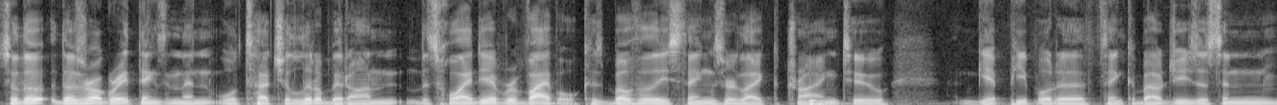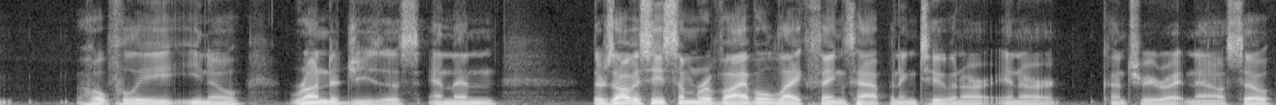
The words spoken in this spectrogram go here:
so th- those are all great things. And then we'll touch a little bit on this whole idea of revival, because both of these things are like trying to get people to think about Jesus and hopefully, you know, run to Jesus. And then there's obviously some revival like things happening too in our in our country right now. So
